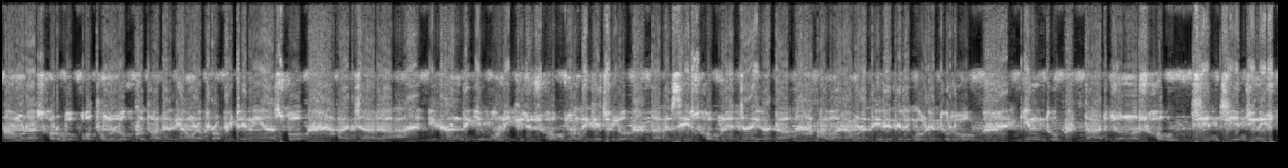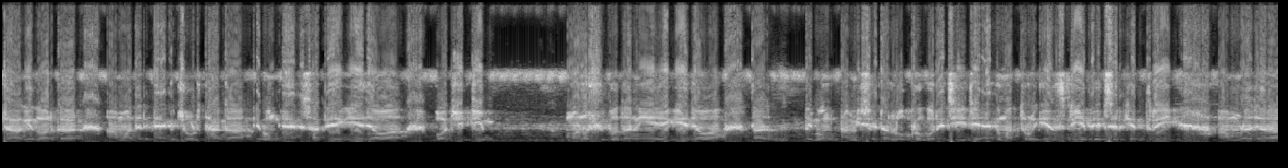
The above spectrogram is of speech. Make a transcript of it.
আমরা সর্বপ্রথম লক্ষ্য তাদেরকে আমরা প্রফিটে নিয়ে আসব। আর যারা এখান থেকে অনেক কিছু স্বপ্ন দেখেছিল, তাদের সেই স্বপ্নের জায়গাটা আবার আমরা ধীরে ধীরে গড়ে তুলব। কিন্তু তার জন্য সবচেয়ে যে জিনিসটা আগে দরকার, আমাদের একজোট থাকা এবং একসাথে এগিয়ে যাওয়া পজিটিভ মানসিকতা নিয়ে এগিয়ে যাওয়া, তার এবং আমি সেটা লক্ষ্য করেছি যে একমাত্র এসডিএফএক্স এর ক্ষেত্রেই আমরা যারা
